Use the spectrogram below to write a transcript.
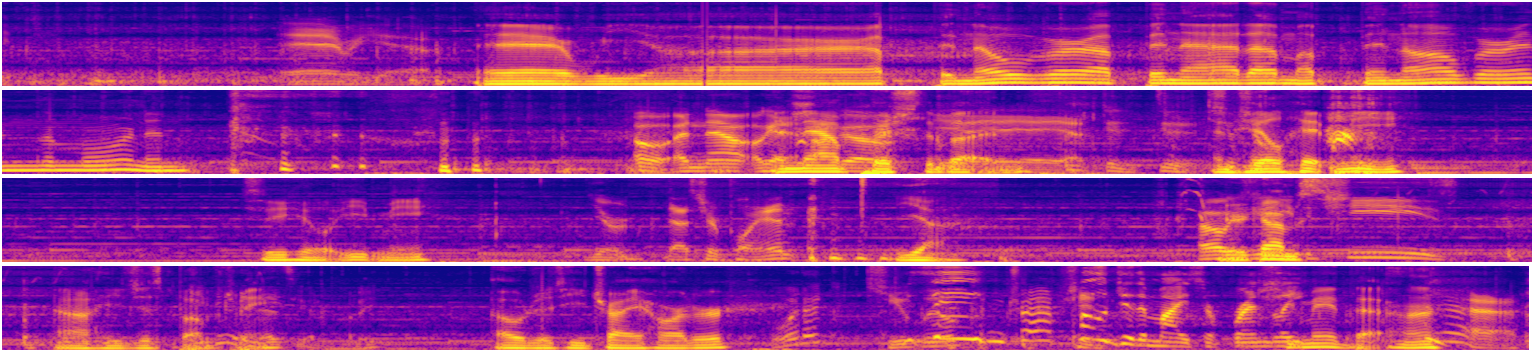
There we go. There we are. Up and over, up and at 'em, up and over in the morning. Oh, and now okay. And now push the yeah, button. Yeah, yeah, yeah. Do, do, And shoot, he'll hit me. See, he'll eat me. Your, that's your plan. Yeah. Oh, Here he's he comes. the cheese. Oh, he just bumped me. That's good, buddy. Oh, did he try harder? What a cute little See? contraption. Told you the mice are friendly. She made that, huh? Yeah.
